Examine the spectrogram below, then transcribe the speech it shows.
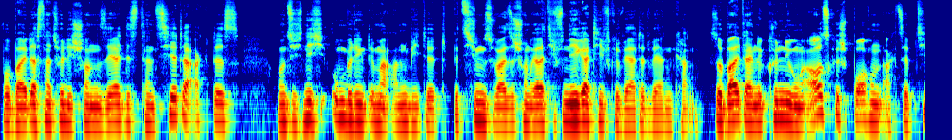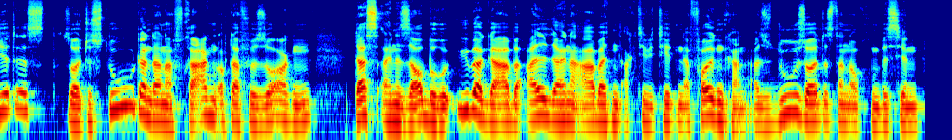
Wobei das natürlich schon ein sehr distanzierter Akt ist und sich nicht unbedingt immer anbietet, beziehungsweise schon relativ negativ gewertet werden kann. Sobald deine Kündigung ausgesprochen und akzeptiert ist, solltest du dann danach fragen und auch dafür sorgen, dass eine saubere Übergabe all deiner Arbeit und Aktivitäten erfolgen kann. Also du solltest dann auch ein bisschen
